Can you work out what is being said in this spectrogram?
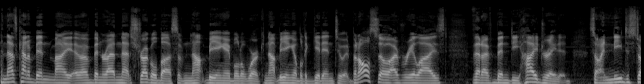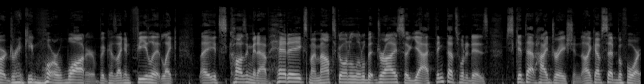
and that's kind of been my i've been riding that struggle bus of not being able to work not being able to get into it. But also i've realized that I've been dehydrated. So I need to start drinking more water because I can feel it like it's causing me to have headaches. My mouth's going a little bit dry. So yeah, I think that's what it is. Just get that hydration. Like I've said before,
